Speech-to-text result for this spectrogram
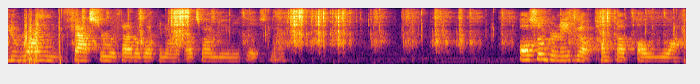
you run faster without a weapon out. That's why I'm doing it this now. Also, grenades got pumped up a lot.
